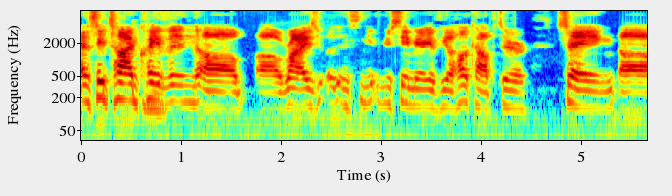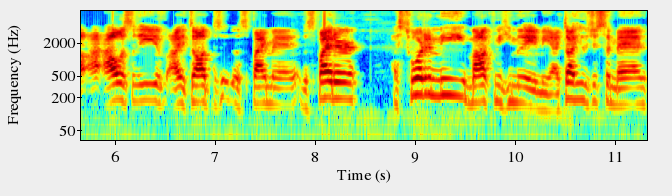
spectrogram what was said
At the same time, Kraven uh, uh, arrives in the same area via helicopter, saying, uh, I-, "I always leave. I thought the, the Spider-Man, the Spider, has thwarted me, mocked me, humiliated me. I thought he was just a man,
